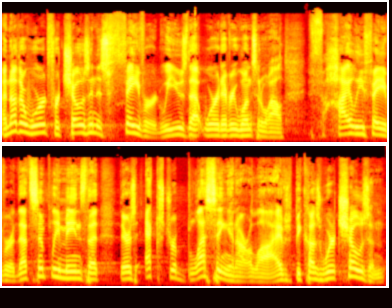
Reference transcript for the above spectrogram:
Another word for chosen is favored. We use that word every once in a while. Highly favored. That simply means that there's extra blessing in our lives because we're chosen.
